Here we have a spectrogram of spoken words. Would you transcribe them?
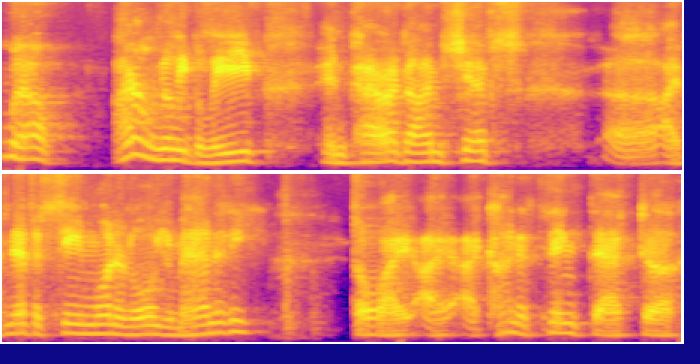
Well, I don't really believe in paradigm shifts. Uh, I've never seen one in all humanity. So I, I, I kind of think that uh,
